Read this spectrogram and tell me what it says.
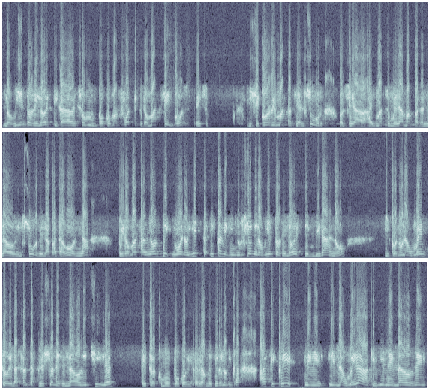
los vientos del oeste cada vez son un poco más fuertes pero más secos eso y se corre más hacia el sur o sea hay más humedad más para el lado del sur de la Patagonia pero más al norte y bueno y esta esta disminución de los vientos del oeste en verano y con un aumento de las altas presiones del lado de Chile, esto es como un poco de jerga meteorológica, hace que eh, la humedad que viene del lado de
